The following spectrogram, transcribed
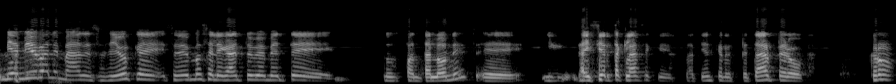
Mira, a mí me vale más eso. O sea, yo creo que se ve más elegante, obviamente, los pantalones. eh, y hay cierta clase que la tienes que respetar, pero creo,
